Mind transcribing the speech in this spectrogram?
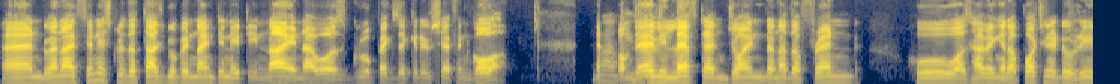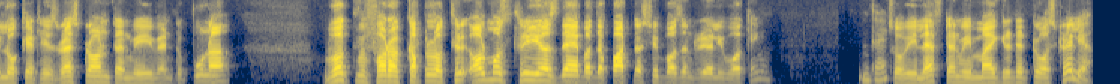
And when I finished with the Taj group in 1989, I was group executive chef in Goa. Wow. from there we left and joined another friend who was having an opportunity to relocate his restaurant and we went to Pune. Worked for a couple of three, almost three years there, but the partnership wasn't really working. Okay. So we left and we migrated to Australia.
